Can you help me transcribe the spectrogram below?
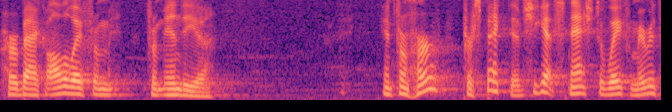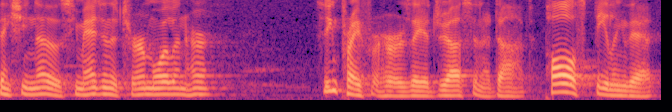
her back all the way from, from India. And from her perspective, she got snatched away from everything she knows. You imagine the turmoil in her? So you can pray for her as they adjust and adopt. Paul's feeling that.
